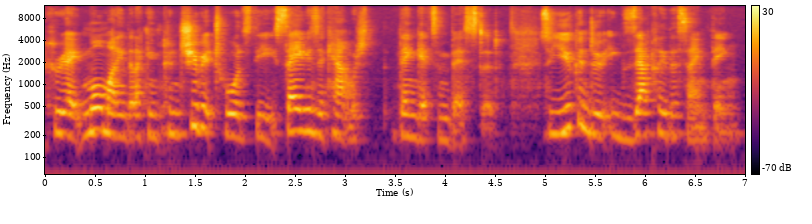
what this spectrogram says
create more money that I can contribute towards the savings account, which then gets invested. So you can do exactly the same thing.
